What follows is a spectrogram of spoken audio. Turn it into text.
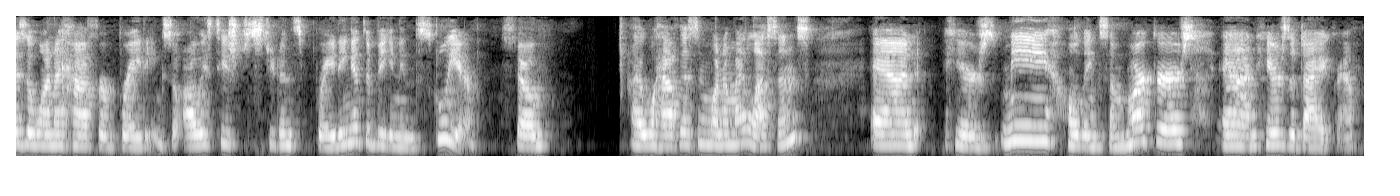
is the one I have for braiding. So I always teach students braiding at the beginning of the school year. So I will have this in one of my lessons. And here's me holding some markers and here's the diagram.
